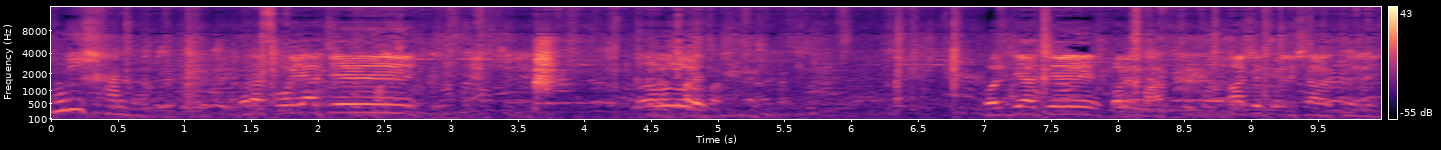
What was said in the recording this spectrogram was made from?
মুড়ি শাল। ওরা কই আছে? বলছি আছে বলেন পাঁচশো চল্লিশ আর চল্লিশ।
